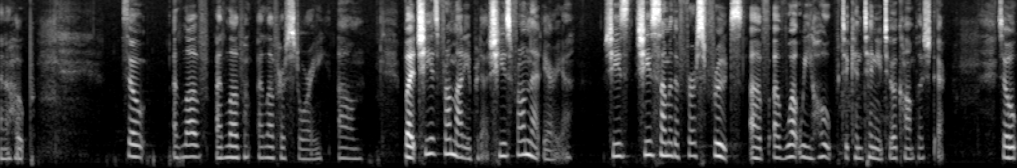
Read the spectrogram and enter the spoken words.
and a hope. So I love, I love, I love her story. Um, but she is from Madhya Pradesh. She's from that area. She's, she's some of the first fruits of, of what we hope to continue to accomplish there. So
